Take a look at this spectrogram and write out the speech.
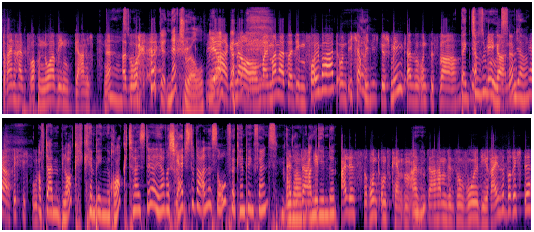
Dreieinhalb Wochen Norwegen, gar nichts, ne? Also Natural. Ja, genau. Mein Mann hat seitdem Vollbart und ich habe mich nicht geschminkt. Also und es war Back ja, to the mega, roots. ne? Ja. richtig gut. Auf deinem Blog, Camping Rockt heißt der, ja? Was schreibst du da alles so für Campingfans oder Also da Angehende? alles rund ums Campen. Also Mhm. da haben wir sowohl die Reiseberichte,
